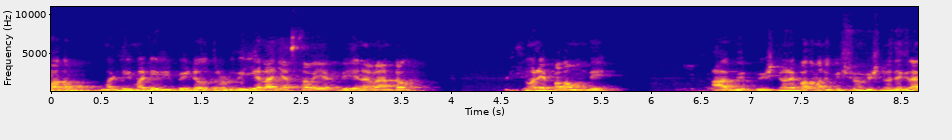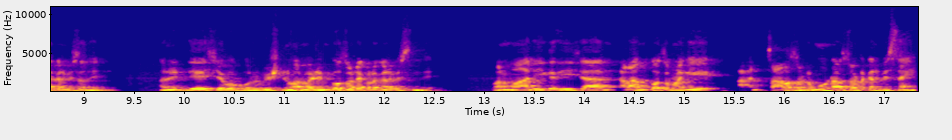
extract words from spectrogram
పదము మళ్ళీ మళ్ళీ రిపీట్ అవుతున్నాడు వెయ్యి ఎలా చేస్తావయ్యా? వెయ్యని ఎలా అంటావు? విష్ణు అనే పదం ఉంది. ఆ విష్ణు అనే పదం మనకి విశ్వం విష్ణు దగ్గర కనిపిస్తుంది. అని దేశవ గురు విష్ణు అని మళ్ళీ ఇంకో చోట ఎక్కడ కనిపిస్తుంది. మన మాలిక దేశ అలా ఇంకో చోట మనకి చాలా చోట్ల మూడు నాలుగు చోట్ల కనిపిస్తాయి.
